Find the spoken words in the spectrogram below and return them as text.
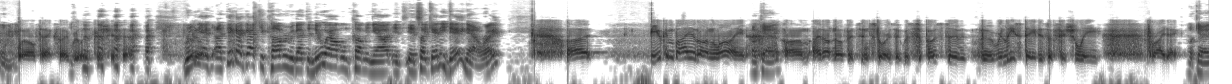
and Well, thanks. I really appreciate. Rudi. I, I think I got you covered. We got the new album coming out. It's it's like any day now, right? Uh, you can buy it online. Okay. Um, I don't know if it's in stores. It was supposed to. The release date is officially Friday, Okay.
